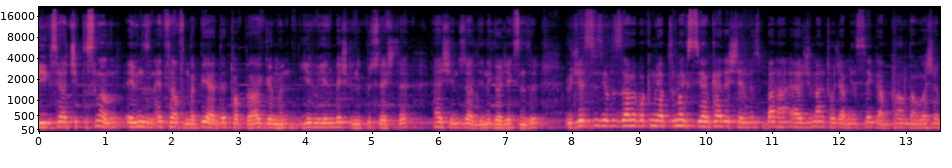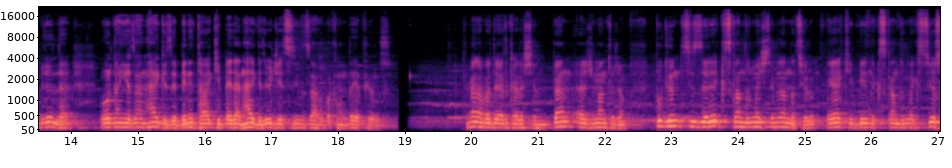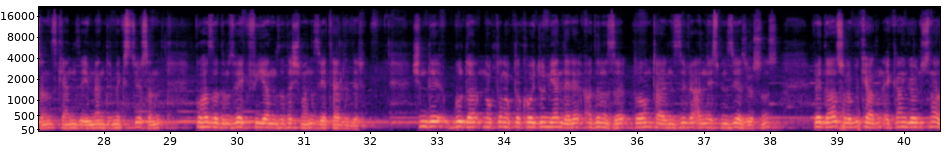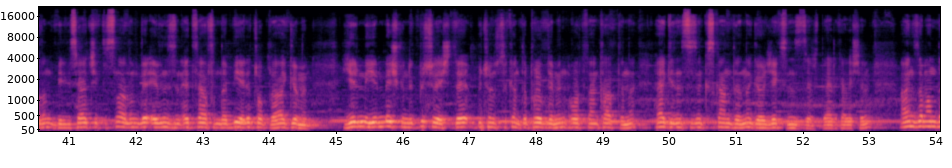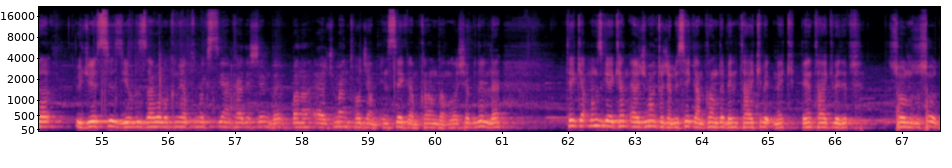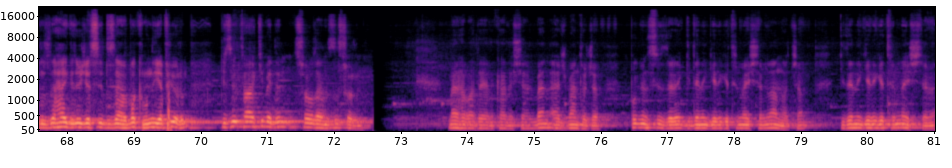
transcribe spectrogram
Bilgisayar çıktısını alın, evinizin etrafında bir yerde toprağa gömün. 20-25 günlük bir süreçte her şeyin düzeldiğini göreceksinizdir. Ücretsiz yıldızlama bakımı yaptırmak isteyen kardeşlerimiz bana Ercüment Hocam Instagram kanalından ulaşabilirler. Oradan yazan herkese, beni takip eden herkese ücretsiz yıldızlama bakımını da yapıyoruz. Merhaba değerli kardeşlerim. Ben Ercüment Hocam. Bugün sizlere kıskandırma işlemini anlatıyorum. Eğer ki birini kıskandırmak istiyorsanız, kendinizi imlendirmek istiyorsanız bu hazırladığımız vekfi yanınızda taşımanız yeterlidir. Şimdi burada nokta nokta koyduğum yerlere adınızı, doğum tarihinizi ve anne isminizi yazıyorsunuz. Ve daha sonra bu kağıdın ekran görüntüsünü alın, bilgisayar çıktısını alın ve evinizin etrafında bir yere toprağa gömün. 20-25 günlük bir süreçte bütün sıkıntı, problemin ortadan kalktığını, herkesin sizin kıskandığını göreceksinizdir değerli kardeşlerim. Aynı zamanda ücretsiz yıldız zarfa bakımı yaptırmak isteyen kardeşlerim de bana Ercüment Hocam Instagram kanalından ulaşabilirler. Tek yapmanız gereken Ercüment Hocam Instagram kanalında beni takip etmek. Beni takip edip sorunuzu sorduğunuzda herkese ücretsiz yıldız zarfa bakımını yapıyorum. Bizi takip edin, sorularınızı sorun. Merhaba değerli kardeşlerim. Ben Ercüment Hoca. Bugün sizlere gideni geri getirme işlemini anlatacağım. Gideni geri getirme işlemi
